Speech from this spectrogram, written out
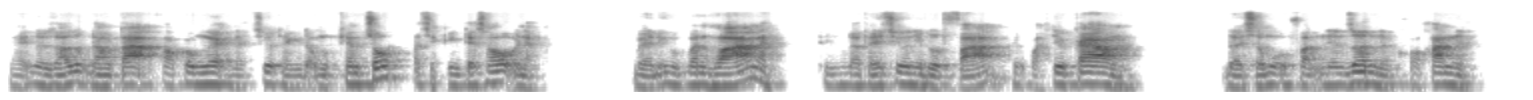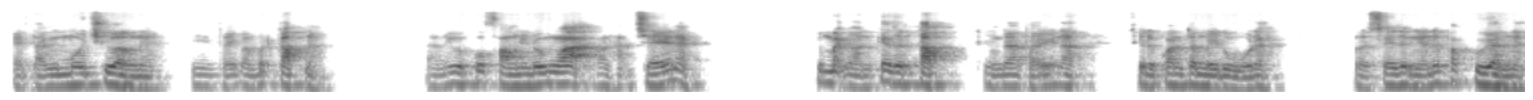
Đấy, rồi giáo dục đào tạo hoặc công nghệ là chưa thành động lực then chốt phát triển kinh tế xã hội này về lĩnh vực văn hóa này thì chúng ta thấy chưa nhiều đột phá hiệu quả chưa cao này. đời sống bộ phận nhân dân là khó khăn này về tài nguyên môi trường này thì thấy còn bất cập này à, lĩnh vực quốc phòng đến đối ngoại còn hạn chế này. Sức mạnh đoàn kết dân tộc thì chúng ta thấy là chưa được quan tâm đầy đủ này. Rồi xây dựng nhà nước pháp quyền này.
